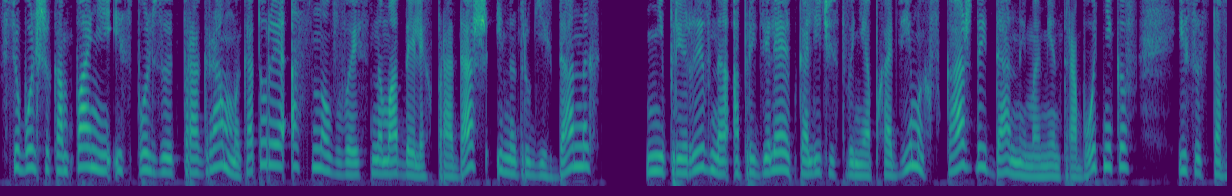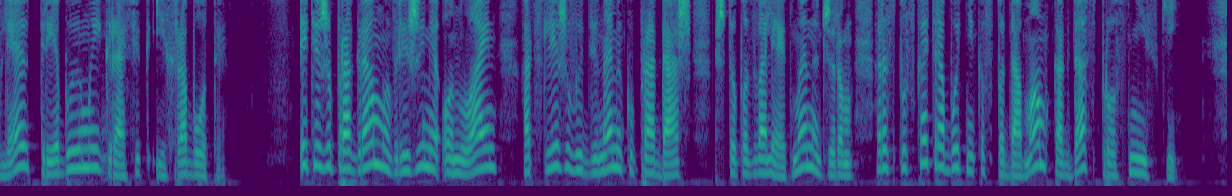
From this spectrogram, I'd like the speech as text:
Все больше компаний используют программы, которые, основываясь на моделях продаж и на других данных, непрерывно определяют количество необходимых в каждый данный момент работников и составляют требуемый график их работы. Эти же программы в режиме онлайн отслеживают динамику продаж, что позволяет менеджерам распускать работников по домам, когда спрос низкий.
